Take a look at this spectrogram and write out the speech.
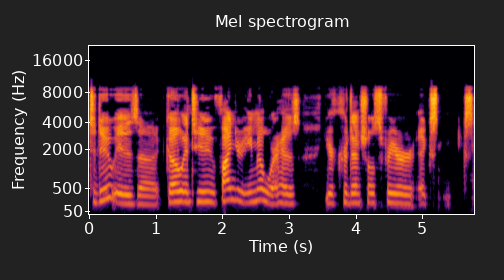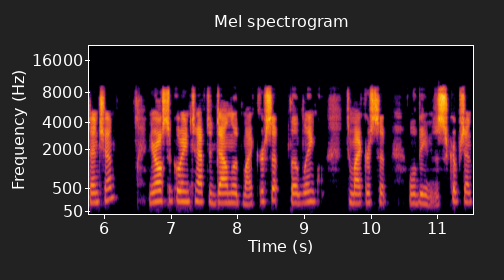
to do is uh, go into find your email where it has your credentials for your ex extension. You're also going to have to download microsip. The link to microsip will be in the description.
